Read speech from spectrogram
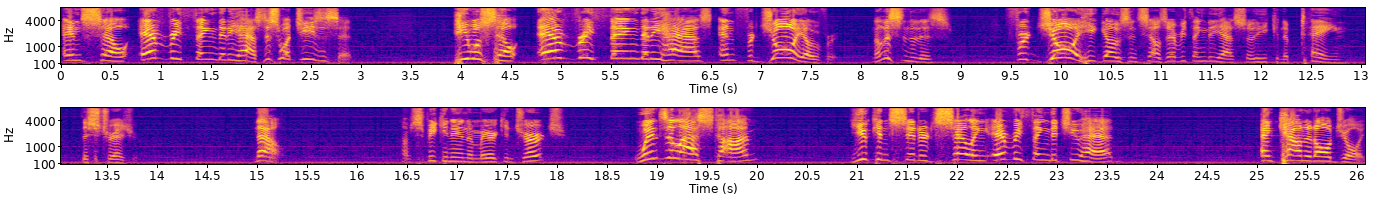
and sell everything that he has. This is what Jesus said. He will sell everything that he has and for joy over it. Now, listen to this. For joy, he goes and sells everything that he has so he can obtain this treasure. Now, I'm speaking in American church. When's the last time you considered selling everything that you had and counted all joy.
